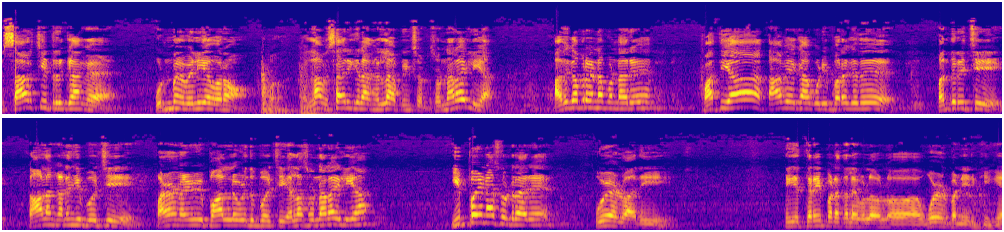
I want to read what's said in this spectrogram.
விசாரிச்சிட்டு இருக்காங்க. உண்மை வெளியே வரும். எல்லாம் விசாரிக்கிறாங்கல்ல அப்படின்னு சொன்னாரா இல்லையா? அதுக்கப்புறம் என்ன பண்ணாரு? பாத்தியா தாவேகா குடி பிறகுது வந்துருச்சு. காலம் கணைஞ்சு போச்சு. பழம் நழுவி பாலில் விழுந்து போச்சு. எல்லாம் சொன்னாரா இல்லையா? இப்போ என்ன சொல்றாரு? ஊழல்வாதி. நீங்க திரைப்படத்தில் இவ்வளோ ஊழல் பண்ணியிருக்கீங்க.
